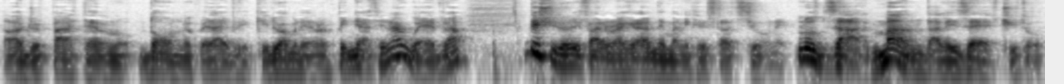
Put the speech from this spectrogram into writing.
la maggior parte erano donne operai perché gli uomini erano impegnati nella guerra, decidono di fare una grande manifestazione. Lo zar manda l'esercito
